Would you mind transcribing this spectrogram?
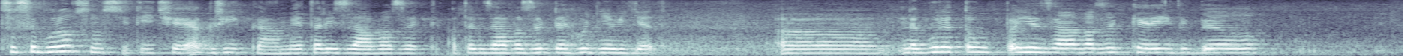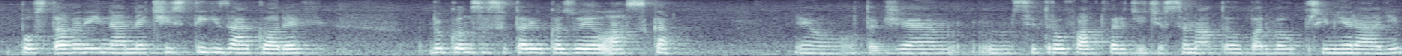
Co se budoucnosti týče, jak říkám, je tady závazek a ten závazek jde hodně vidět. Uh, nebude to úplně závazek, který by byl postavený na nečistých základech, dokonce se tady ukazuje láska. Jo, takže mm, si troufám tvrdit, že se máte oba dva upřímně rádi,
